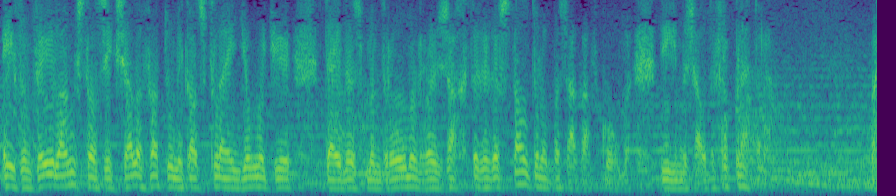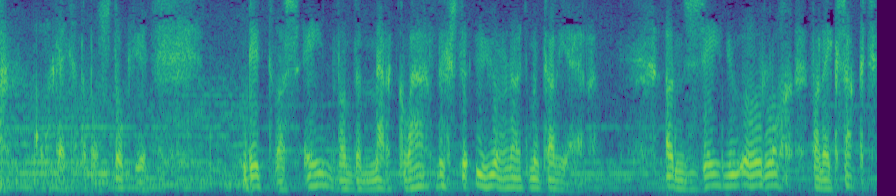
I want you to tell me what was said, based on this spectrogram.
Evenveel angst als ik zelf had toen ik als klein jongetje tijdens mijn dromen reusachtige gestalten op me zag afkomen die me zouden verpletteren. Maar alle gekheid op een stokje. Dit was een van de merkwaardigste uren uit mijn carrière. Een zenuwoorlog van exact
